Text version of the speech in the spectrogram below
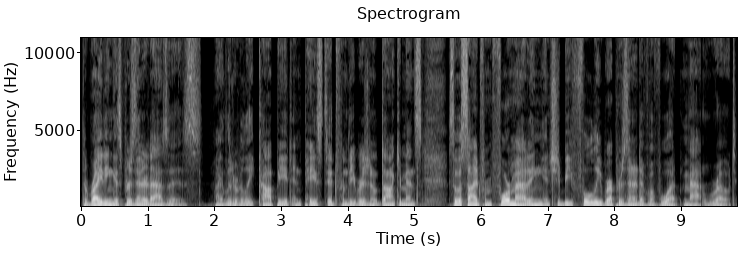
The writing is presented as is. I literally copied and pasted from the original documents, so aside from formatting, it should be fully representative of what Matt wrote.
